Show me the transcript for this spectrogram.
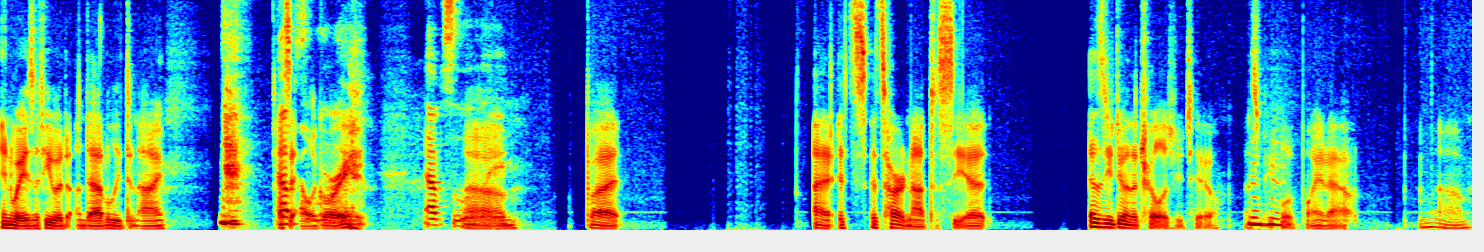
in ways that he would undoubtedly deny as allegory. Absolutely. Um, but I, it's it's hard not to see it as you do in the trilogy too as mm-hmm. people have pointed out. Um,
